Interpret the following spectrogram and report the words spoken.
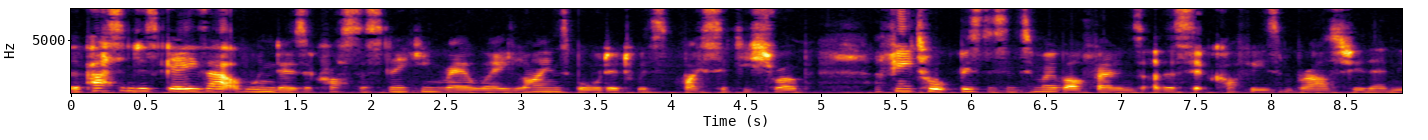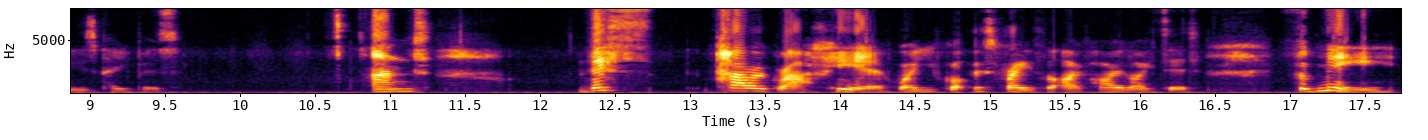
the passengers gaze out of windows across the snaking railway, lines bordered with, by city shrub. A few talk business into mobile phones, others sip coffees and browse through their newspapers. And this paragraph here, where you've got this phrase that I've highlighted, for me,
